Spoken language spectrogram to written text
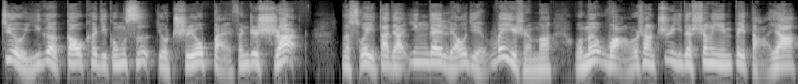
就有一个高科技公司就持有百分之十二。那所以大家应该了解，为什么我们网络上质疑的声音被打压，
